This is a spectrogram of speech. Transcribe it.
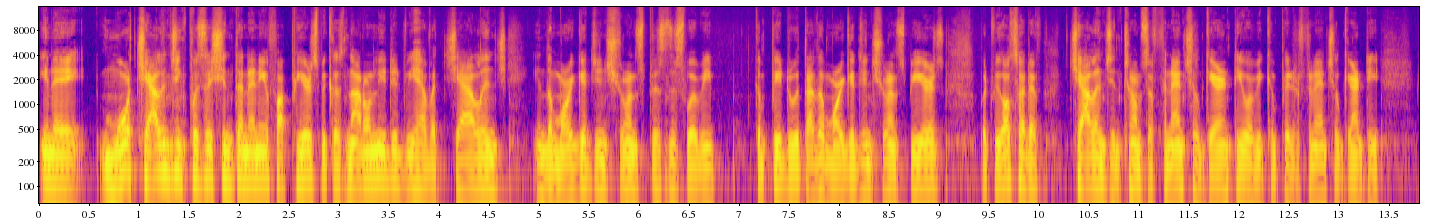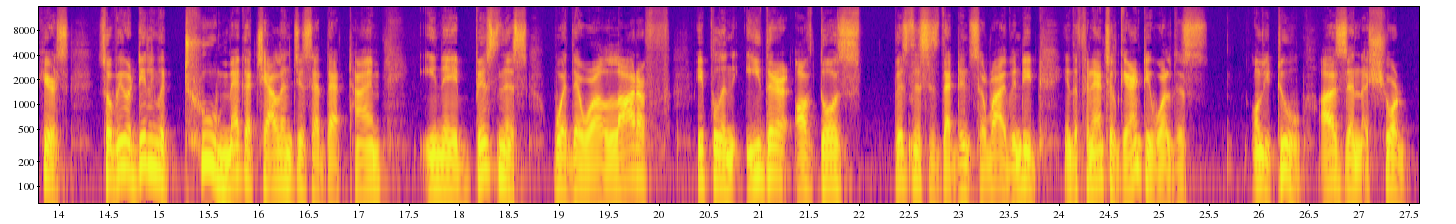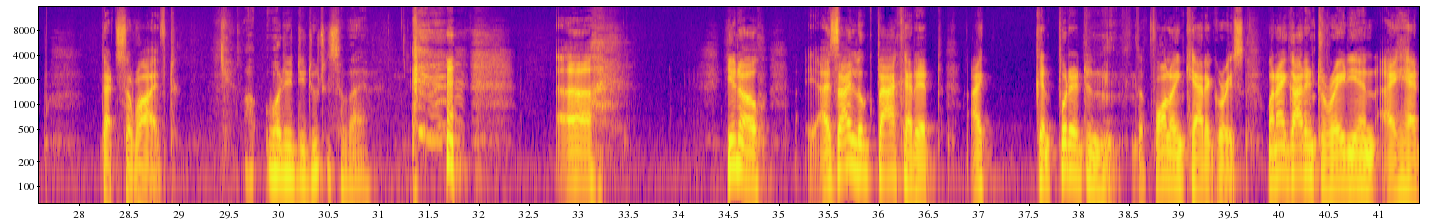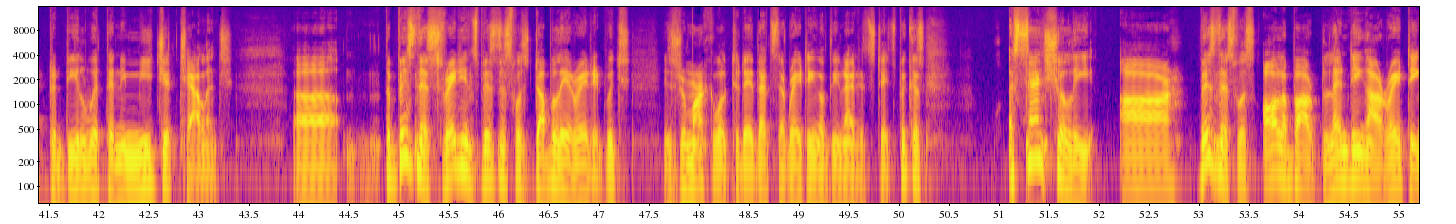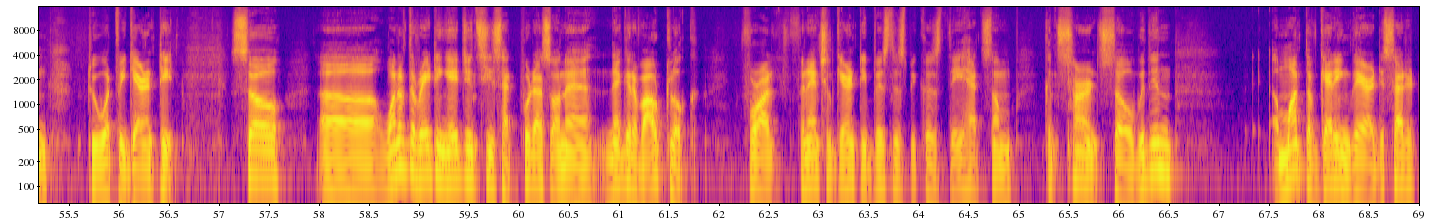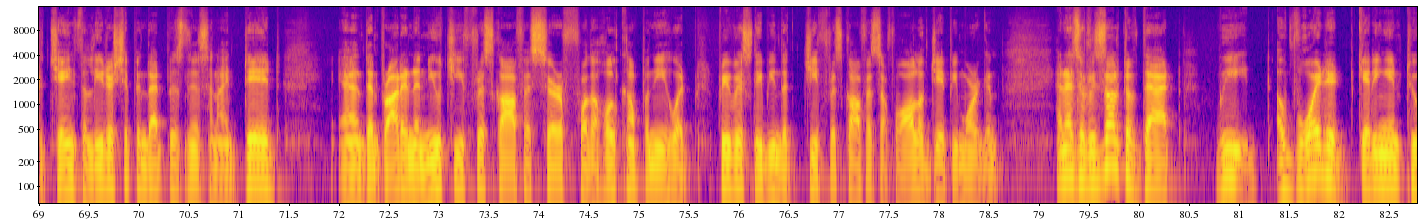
in a more challenging position than any of our peers because not only did we have a challenge in the mortgage insurance business where we competed with other mortgage insurance peers, but we also had a challenge in terms of financial guarantee where we competed financial guarantee peers. So we were dealing with two mega challenges at that time in a business where there were a lot of people in either of those businesses that didn't survive. Indeed, in the financial guarantee world, there's only two, us and Assured, that survived. What did you do to survive? uh, you know, as I look back at it, I can put it in the following categories. When I got into Radian, I had to deal with an immediate challenge. Uh, the business, Radian's business was double A rated, which is remarkable today. That's the rating of the United States because essentially our business was all about lending our rating to what we guaranteed. So uh, one of the rating agencies had put us on a negative outlook for our financial guarantee business because they had some concerns. So within a month of getting there, I decided to change the leadership in that business, and I did. And then brought in a new chief risk officer for the whole company who had previously been the chief risk officer for all of JP Morgan. And as a result of that, we avoided getting into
